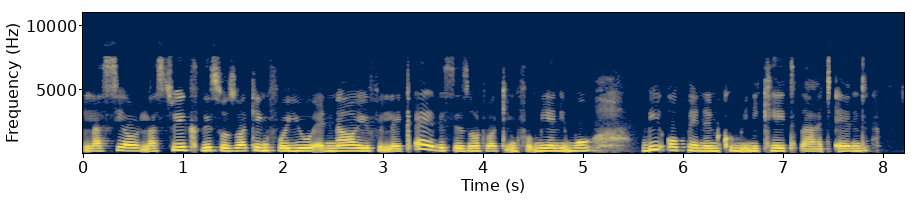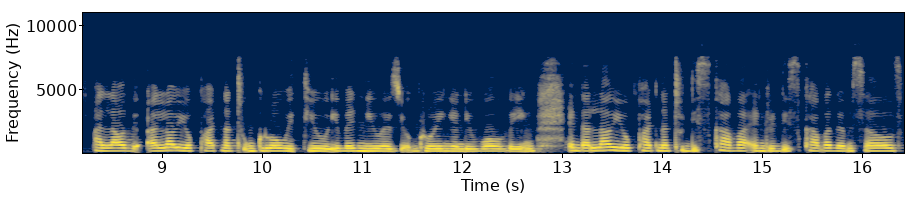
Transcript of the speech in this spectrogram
last year or last week this was working for you and now you feel like hey this is not working for me anymore be open and communicate that and allow the, allow your partner to grow with you even you as you're growing and evolving and allow your partner to discover and rediscover themselves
